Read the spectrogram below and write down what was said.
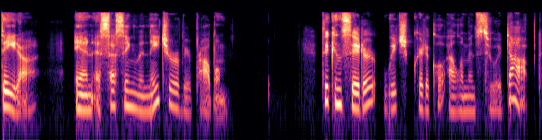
data and assessing the nature of your problem to consider which critical elements to adopt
